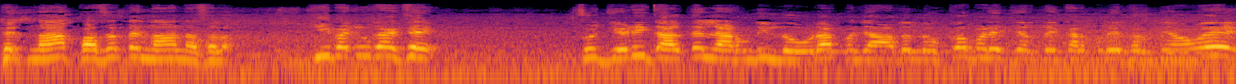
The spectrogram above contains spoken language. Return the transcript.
ਫਿਰ ਨਾ ਫਸਲ ਤੇ ਨਾ ਨਸਲ। ਕੀ ਬਚੂਗਾ ਇੱਥੇ? ਸੋ ਜਿਹੜੀ ਗੱਲ ਤੇ ਲੜਨ ਦੀ ਲੋੜ ਆ, ਪੰਜਾਬ ਦੇ ਲੋਕੋ ਬੜੇ ਚਿਰ ਦੇ ਕਲਪਦੇ ਫਿਰਦੇ ਆ ਓਏ।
